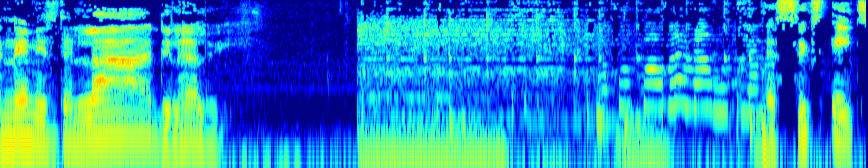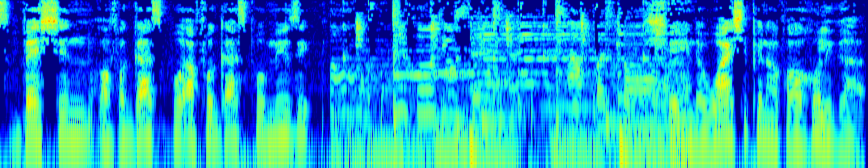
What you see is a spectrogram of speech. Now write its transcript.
Her name is the La Delele. A 6 8 version of a gospel, Afro gospel music, showing the worshipping of our holy God.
